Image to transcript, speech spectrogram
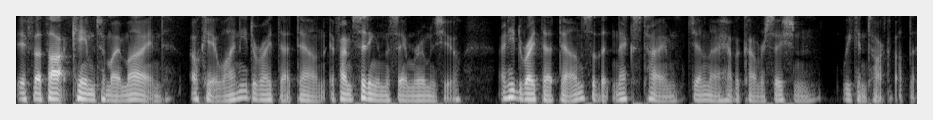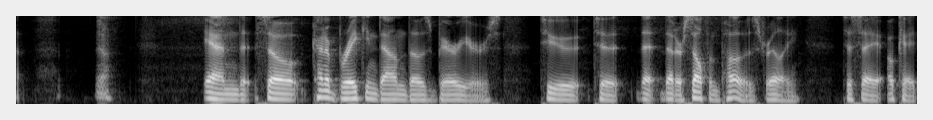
if a thought came to my mind, okay, well, I need to write that down. If I'm sitting in the same room as you, I need to write that down so that next time Jen and I have a conversation, we can talk about that. Yeah. And so kind of breaking down those barriers to to that that are self-imposed really to say, okay,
